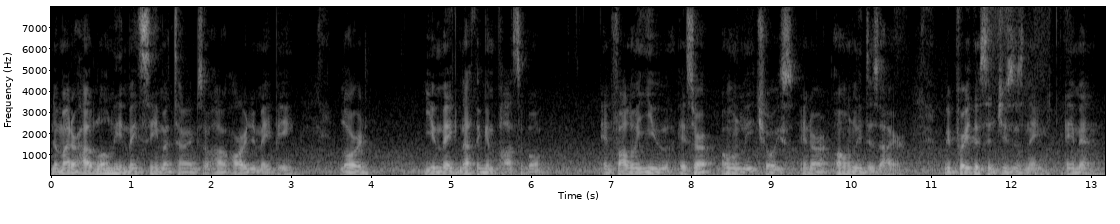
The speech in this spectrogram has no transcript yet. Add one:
no matter how lonely it may seem at times or how hard it may be. Lord, you make nothing impossible, and following you is our only choice and our only desire. We pray this in Jesus' name. Amen.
